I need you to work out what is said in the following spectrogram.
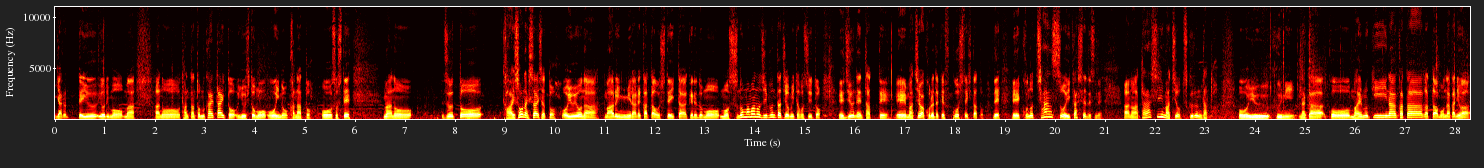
やるっていうよりも、まあ、あの淡々と迎えたいという人も多いのかなと、そして、まあ、あのずっとかわいそうな被災者というような、まあ、ある意味見られ方をしていたけれども、もうそのままの自分たちを見てほしいと、え、10年経って、えー、町はこれだけ復興してきたと、でえー、このチャンスを生かしてですね、あの新しい街を作るんだというふうになんかこう前向きな方々も中には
